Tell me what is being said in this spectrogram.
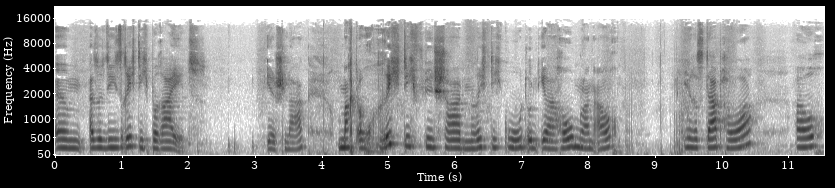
ähm, also sie ist richtig breit, ihr Schlag macht auch richtig viel Schaden, richtig gut. Und ihr Home Run auch. Ihre Star Power auch.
